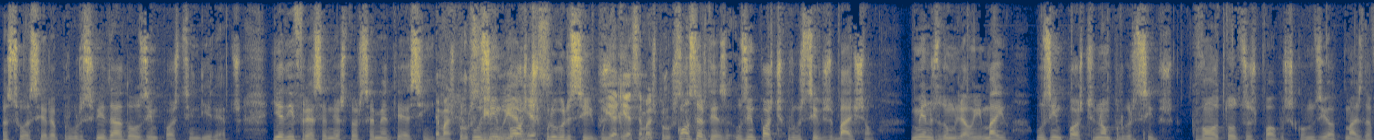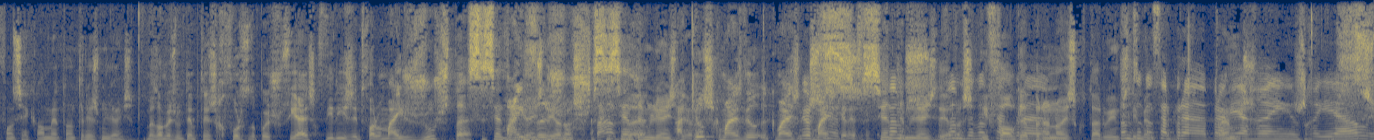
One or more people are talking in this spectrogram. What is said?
passou a ser a progressividade ou os impostos indiretos. E a diferença neste orçamento é assim. É mais progressivo. Os impostos progressivos. O IRS é mais progressivo. Com certeza. Os impostos progressivos baixam menos de um milhão e meio. Os impostos não progressivos que vão a todos os pobres, como dizia o Tomás da Fonseca, aumentam 3 milhões. Mas ao mesmo tempo tens reforço de apoios sociais que se dirigem de forma mais justa, 60 mais milhões de euros. 60 milhões de euros. Àqueles que mais, de, que mais, que mais carecem. 60 vamos, milhões de euros. E folga para... para... não executar o investimento. Vamos avançar para, para a guerra em Israel,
